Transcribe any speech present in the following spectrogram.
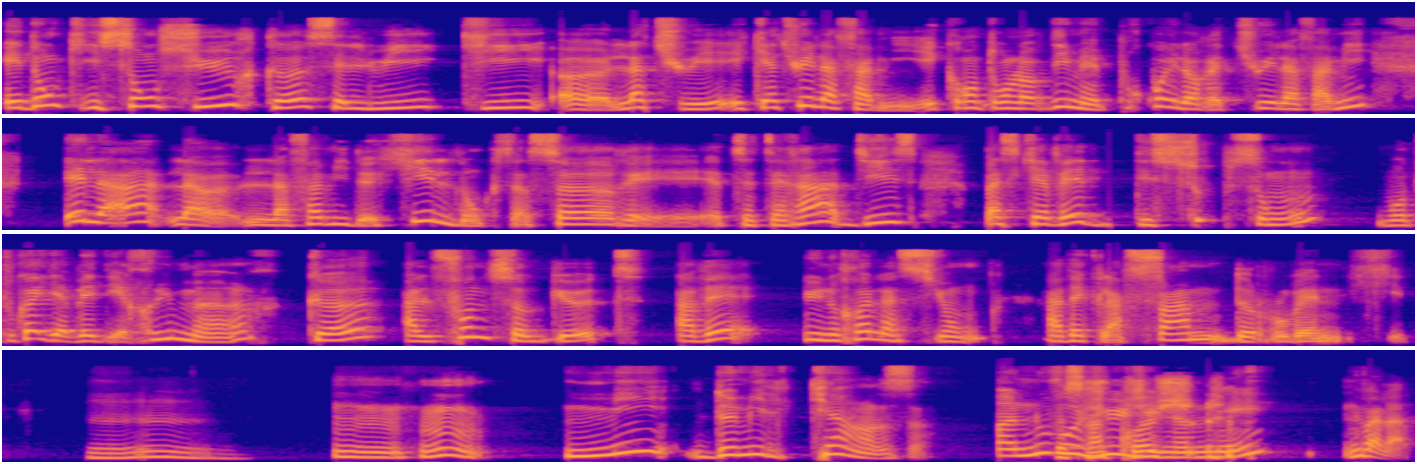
Et donc, ils sont sûrs que c'est lui qui euh, l'a tué et qui a tué la famille. Et quand on leur dit, mais pourquoi il aurait tué la famille? Et là, la, la famille de Hill, donc sa sœur, et, etc., disent, parce qu'il y avait des soupçons, ou en tout cas, il y avait des rumeurs, que Alfonso Goethe avait une relation avec la femme de Ruben Hill. Mhm. Mhm. Mi-2015, un nouveau juge est nommé. voilà,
